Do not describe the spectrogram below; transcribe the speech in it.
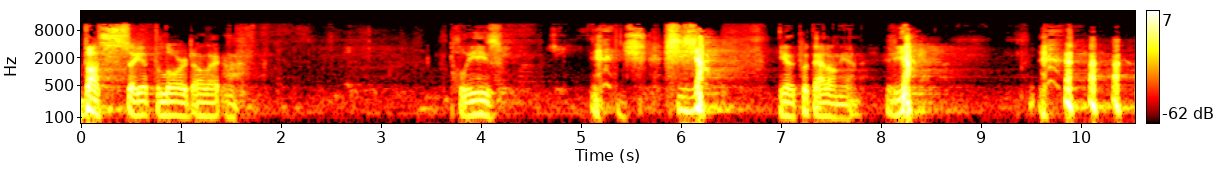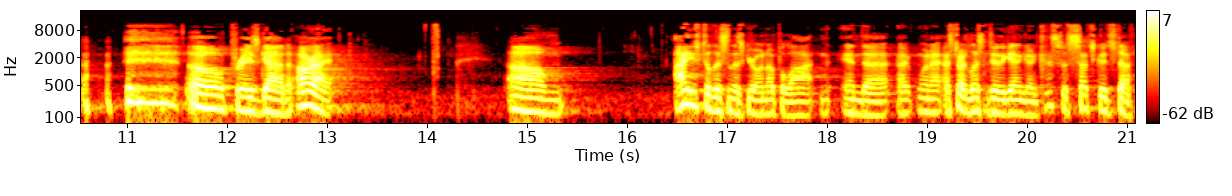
thus saith the Lord. All that. Please. yeah. You got to put that on the end. Yeah. oh, praise God. All right. Um, I used to listen to this growing up a lot, and uh, I, when I, I, started listening to it again, going, "This was such good stuff."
